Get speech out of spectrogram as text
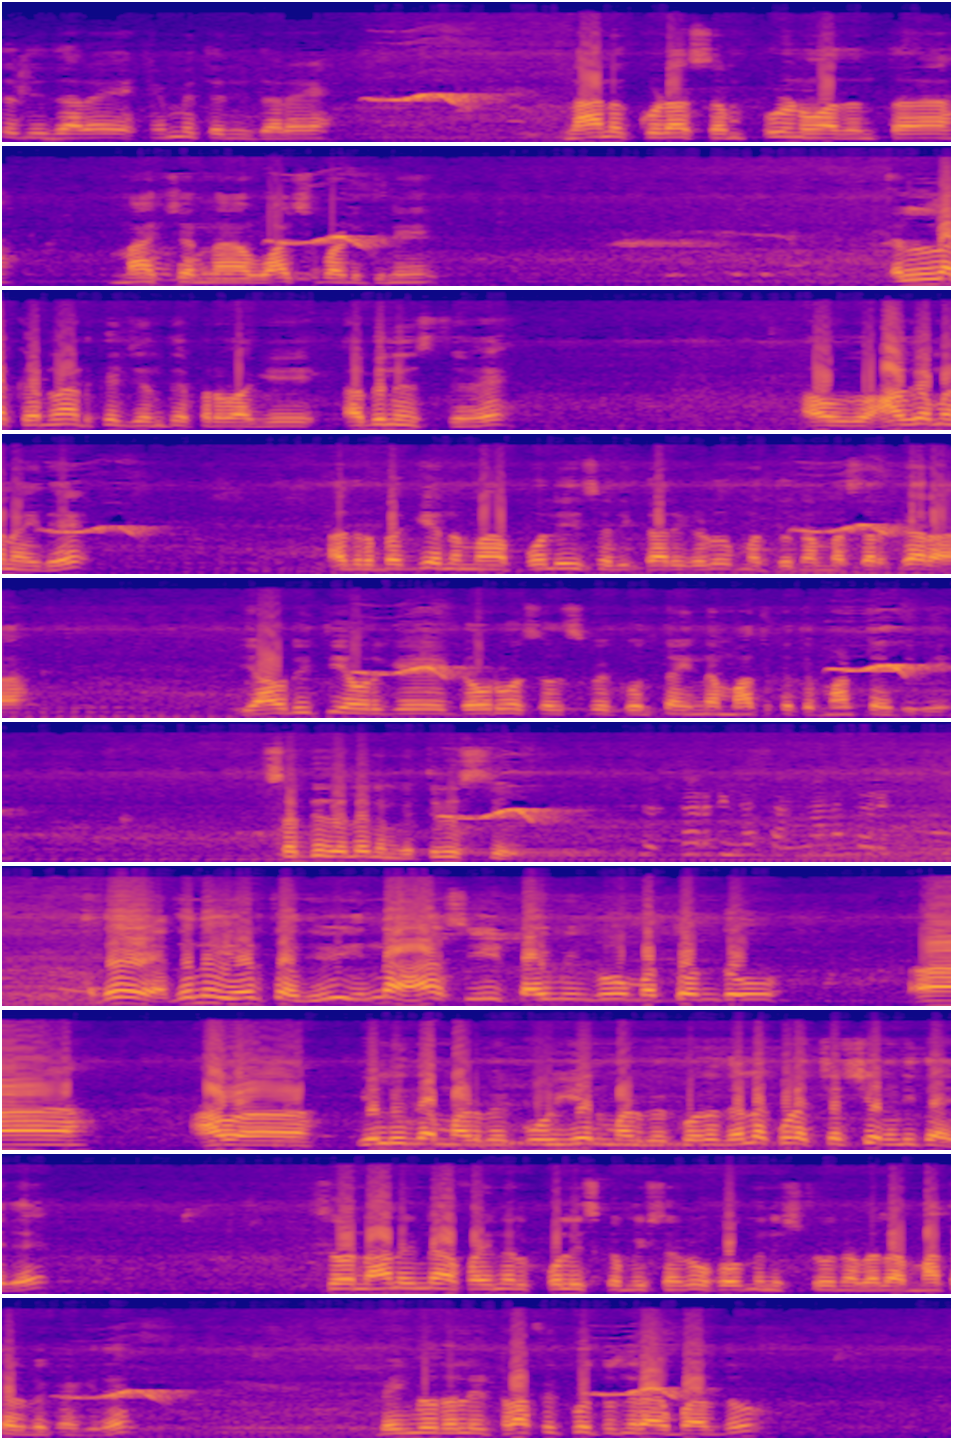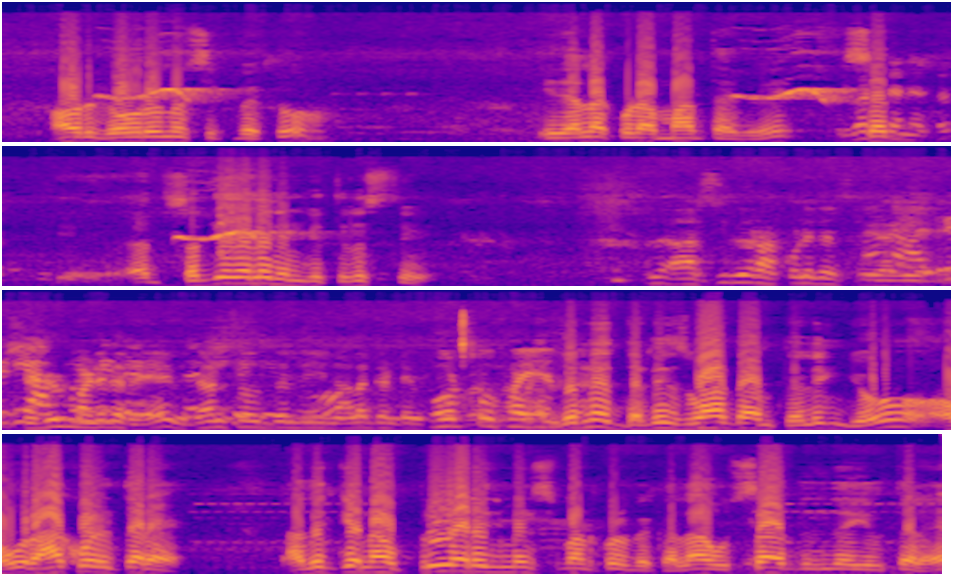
ತಂದಿದ್ದಾರೆ, ಹೆಮ್ಮೆ ತಂದಿದ್ದಾರೆ. ನಾನು ಕೂಡ ಸಂಪೂರ್ಣವಾದಂತ ಮ್ಯಾಚ್ ಅನ್ನ ವಾಚ್ ಮಾಡಿದ್ದೀನಿ. ಎಲ್ಲ ಕರ್ನಾಟಕ ಜನತೆ ಪರವಾಗಿ ಅಭಿನಂದಿಸ್ತೇವೆ. ಅವ್ರದ್ದು ಆಗಮನ ಇದೆ. ಅದರ ಬಗ್ಗೆ ನಮ್ಮ ಪೊಲೀಸ್ ಅಧಿಕಾರಿಗಳು ಮತ್ತು ನಮ್ಮ ಸರ್ಕಾರ ಯಾವ ರೀತಿ ಅವ್ರಿಗೆ ಗೌರವ ಸಲ್ಲಿಸಬೇಕು ಅಂತ ಇನ್ನ ಮಾತುಕತೆ ಮಾಡ್ತಾ ಇದ್ದೀವಿ. ಸದ್ಯದಲ್ಲೇ ನಿಮಗೆ ತಿಳಿಸ್ತೀವಿ. ಅದೇ ಅದನ್ನೇ ಹೇಳ್ತಾ ಇದೀವಿ. ಇನ್ನ ಸಿ ಟೈಮಿಂಗು ಮತ್ತೊಂದು ಆ, ಎಲ್ಲಿಂದ ಮಾಡಬೇಕು ಏನ್ ಮಾಡಬೇಕು ಅನ್ನೋದೆಲ್ಲ ಕೂಡ ಚರ್ಚೆ ನಡೀತಾ ಇದೆ. ಸೊ ನಾನು ಇನ್ನ final police commissioner home minister ನಾವೆಲ್ಲ ಮಾತಾಡಬೇಕಾಗಿದೆ. ಬೆಂಗಳೂರಲ್ಲಿ ಟ್ರಾಫಿಕ್ ತೊಂದರೆ ಆಗಬಾರ್ದು. ಅವ್ರ ಗೌರವನೂ ಸಿಕ್ಬೇಕು. ಇದೆಲ್ಲ ಕೂಡ ಮಾಡ್ತಾ ಇದ್ವಿ. ಸದ್ಯದಲ್ಲೇ ನಿಮ್ಗೆ ತಿಳಿಸ್ತೀವಿ. ಆರ್ ಸಿ ಬಿ ಅವರು ಹಾಕೊಂಡಿದ್ದಾರೆ ಸರ್ ಈಗಾಗಲೇ. ಶೆಡ್ಯೂಲ್ ಮಾಡಿದ್ದಾರೆ. ವಿಧಾನಸೌಧದಲ್ಲಿ ನಾಲ್ಕು ಗಂಟೆಗೆ ಅದನ್ನೇ that is what I am telling you ಅವ್ರು ಹಾಕೊಳ್ತಾರೆ. ಅದಕ್ಕೆ ನಾವು ಪ್ರೀ ಅರೇಂಜ್ಮೆಂಟ್ಸ್ ಮಾಡ್ಕೊಳ್ಬೇಕಲ್ಲ. ಉತ್ಸಾಹದಿಂದ ಇರ್ತಾರೆ.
